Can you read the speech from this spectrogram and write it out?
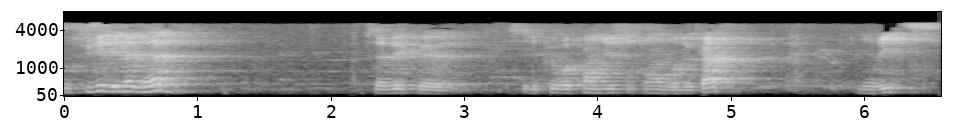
Au sujet des madhhabs, vous savez que c'est les plus répandus sont au nombre de quatre, les rites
